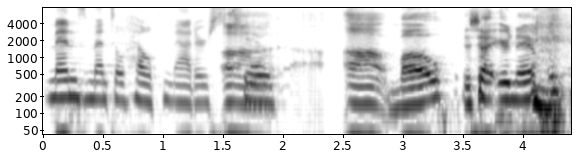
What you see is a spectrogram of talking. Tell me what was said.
men's mental health matters uh, too. Uh, uh, Mo, is that your name?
